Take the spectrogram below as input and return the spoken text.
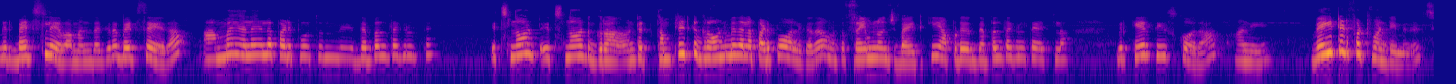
మీరు బెడ్స్ లేవా మన దగ్గర? బెడ్స్ వేయరా? ఆ అమ్మాయి అలా ఎలా పడిపోతుంది? దెబ్బలు తగిలితే? ఇట్స్ నాట్ ఇట్స్ నాట్ గ్రౌ అంటే కంప్లీట్గా గ్రౌండ్ మీద అలా పడిపోవాలి కదా మొత్తం ఫ్రేమ్లోంచి బయటికి. అప్పుడు దెబ్బలు తగిలితే ఎట్లా? మీరు కేర్ తీసుకోరా అని waited for twenty minutes.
